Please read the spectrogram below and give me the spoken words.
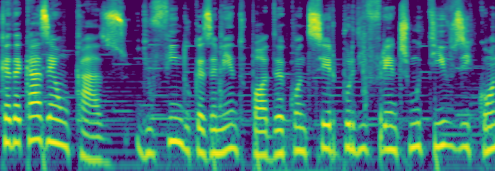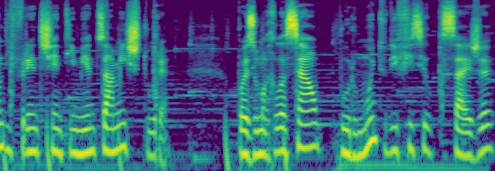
Cada caso é um caso e o fim do casamento pode acontecer por diferentes motivos e com diferentes sentimentos à mistura. Pois uma relação, por muito difícil que seja,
